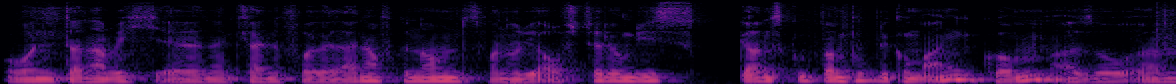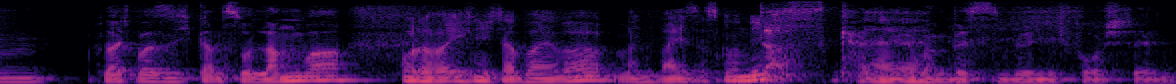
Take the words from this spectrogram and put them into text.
Und dann habe ich äh, eine kleine Folge allein aufgenommen. Das war nur die Aufstellung. Die ist ganz gut beim Publikum angekommen. Also ähm, vielleicht, weil sie nicht ganz so lang war. Oder weil ich nicht dabei war, man weiß es noch nicht. Das kann ich mir äh, beim besten Willen nicht vorstellen.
